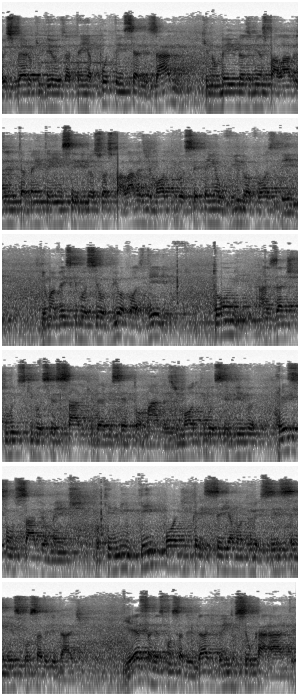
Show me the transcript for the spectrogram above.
Eu espero que Deus a tenha potencializado, que no meio das minhas palavras Ele também tenha inserido as suas palavras de modo que você tenha ouvido a voz dele. E uma vez que você ouviu a voz dele, tome as atitudes que você sabe que devem ser tomadas, de modo que você viva responsavelmente, porque ninguém pode crescer e amadurecer sem responsabilidade. E essa responsabilidade vem do seu caráter,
